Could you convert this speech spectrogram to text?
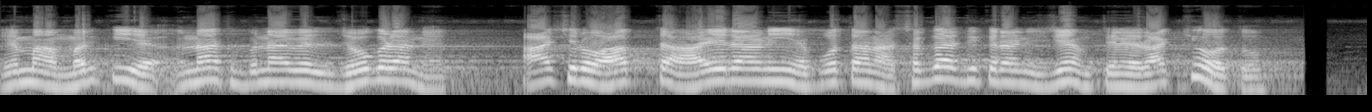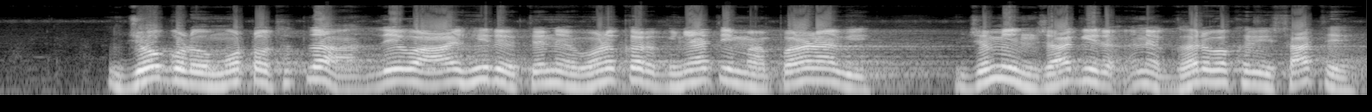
એમાં મરકીએ અનાથ બનાવેલ જોગડાને આશરો આપતા આયરાણીએ પોતાના સગા દીકરાની જેમ તેને રાખ્યો હતો. જોગડો મોટો થતાં દેવા આહિરે તેને વણકર જ્ઞાતિમાં પરણાવી, જમીન જાગીર અને ઘર વખરી સાથે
